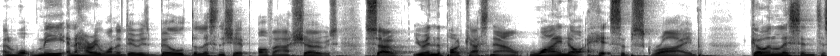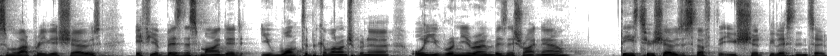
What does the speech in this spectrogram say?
And what me and Harry want to do is build the listenership of our shows. So you're in the podcast now. Why not hit subscribe? Go and listen to some of our previous shows. If you're business minded, you want to become an entrepreneur, or you run your own business right now, these two shows are stuff that you should be listening to.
